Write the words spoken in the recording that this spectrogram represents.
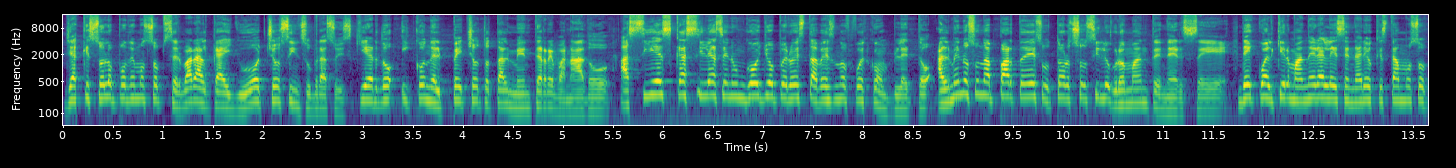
ya que solo podemos observar al Kaiju 8 sin su brazo izquierdo y con el pecho totalmente rebanado. Así es, casi le hacen un Goyo, pero esta vez no fue completo, al menos una parte de su torso sí logró mantenerse. De cualquier manera, el escenario que estamos observando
